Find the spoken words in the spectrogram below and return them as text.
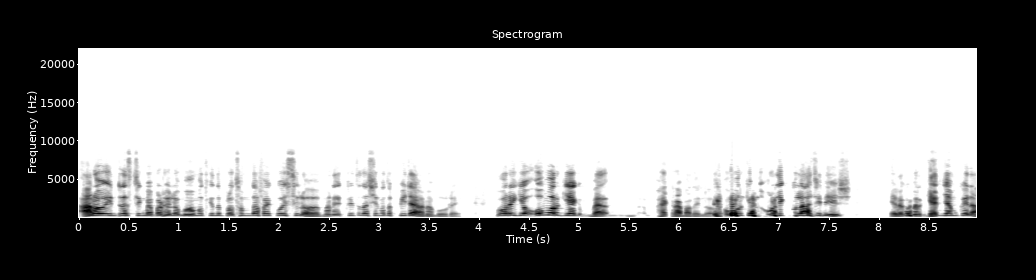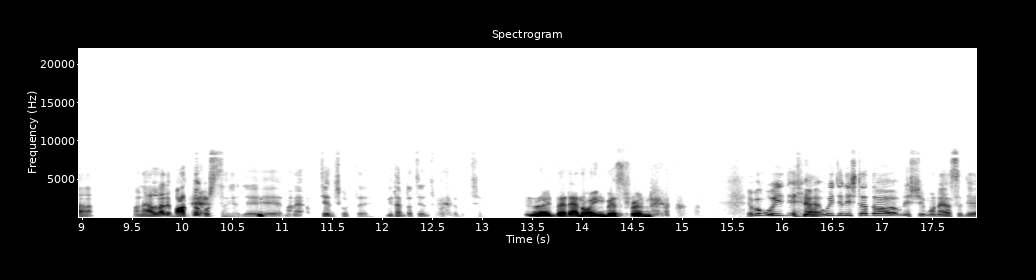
আরও ইন্টারেস্টিং ব্যাপার হইল মোহাম্মদ কিন্তু ১ম দফায় কইছিল মানে ক্রীতদাসীর মতো পিটায়ও না বউরে। পরে গিয়ে ওমর গিয়ে ব্যা ফ্যাকড়া বানাইলো। ওমর কিন্তু অনেকগুলা জিনিস এরকমের গ্যাঞ্জাম কইরা মানে আল্লাহরে বাধ্য করছে যে এ মানে চেঞ্জ করতে, বিধানটা চেঞ্জ করতে বুঝছেন? Right that annoying best friend. এবং ওই যে হ্যাঁ, ওই জিনিসটা তো নিশ্চয়ই মনে আছে যে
